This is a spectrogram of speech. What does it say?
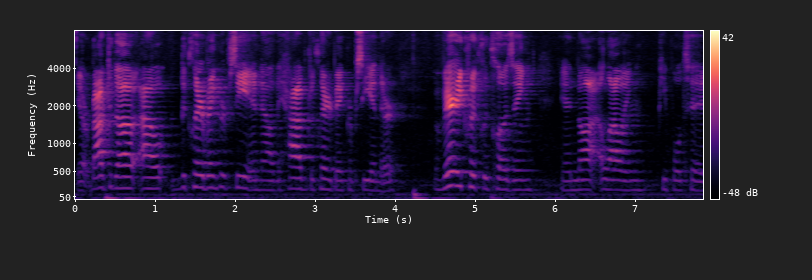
They were about to go out, declare bankruptcy, and now they have declared bankruptcy, and they're very quickly closing and not allowing people to,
